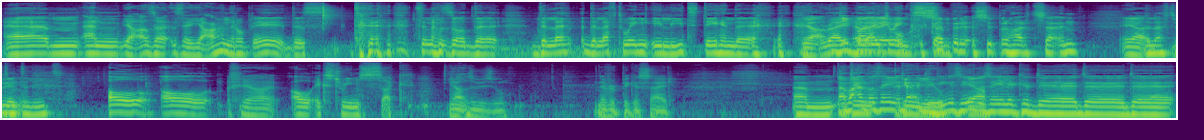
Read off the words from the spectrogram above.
Ehm, en ja, ze, ze jagen erop. Hè. Dus het zijn dan zo de, de, lef- de left-wing elite tegen de Ja, right, die right-wing ook super, super hard zetten. Ja, de left-wing elite. Al, al, ja, al extreme suck. Ja, sowieso. Never pick a side. Ehm, nou, Do- maar en dat is eigenlijk de, dingen zijn. ja. Dat is eigenlijk de... de, de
